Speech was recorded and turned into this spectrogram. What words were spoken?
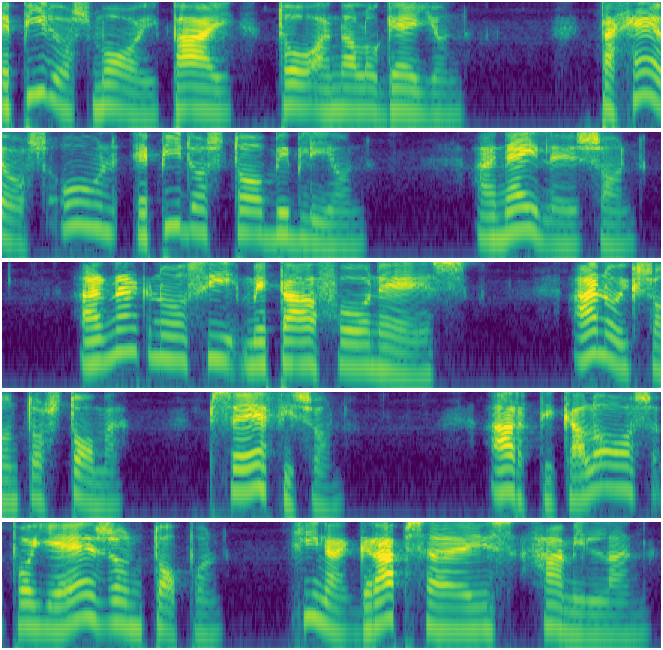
επίδος μοι πάει το αναλογεῖον, ταχαίως ουν επίδος το βιβλίον ανέλεησον Ανάγνωθη μετάφωνες. άνοιξον το στόμα Ψεέφισον. άρτη καλός πογιαίζον τόπον Χίνα γράψαεις χάμιλαν.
